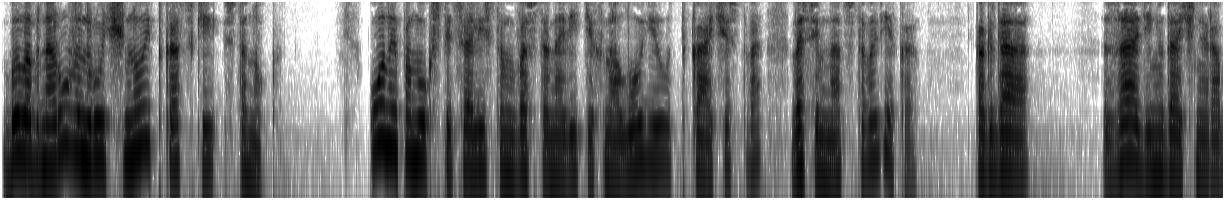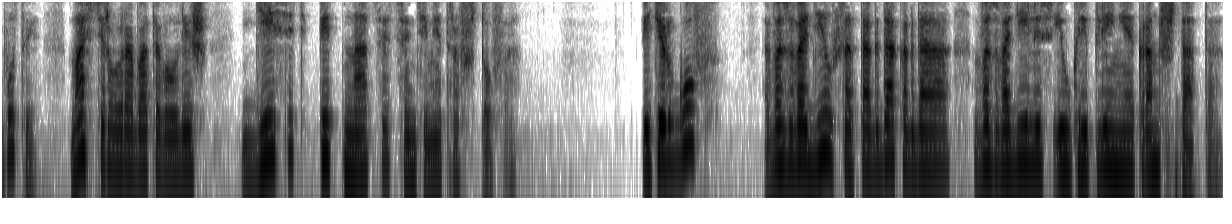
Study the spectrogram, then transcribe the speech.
был обнаружен ручной ткацкий станок. Он и помог специалистам восстановить технологию ткачества XVIII века, когда за день удачной работы мастер вырабатывал лишь 10-15 сантиметров штофа. Петергоф возводился тогда, когда возводились и укрепления Кронштадта.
